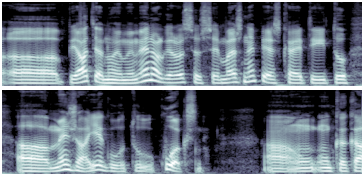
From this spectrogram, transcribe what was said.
uh, pie atjaunojumiem energoresursiem vairs nepieskaitītu uh, mežā iegūtu koksni. Un, un ka kā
